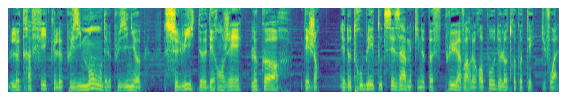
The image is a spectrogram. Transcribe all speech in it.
le trafic le plus immonde et le plus ignoble. Celui de déranger le corps des gens et de troubler toutes ces âmes qui ne peuvent plus avoir le repos de l'autre côté du voile.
